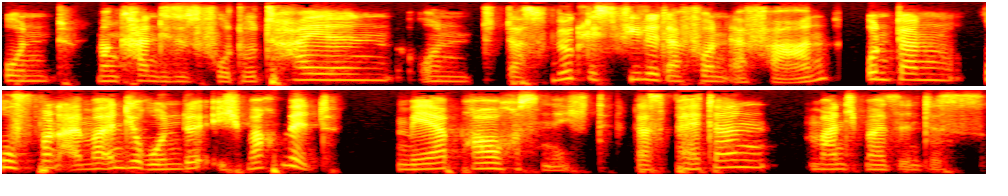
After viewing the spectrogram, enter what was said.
Und man kann dieses Foto teilen und dass möglichst viele davon erfahren. Und dann ruft man einmal in die Runde, ich mache mit. Mehr braucht es nicht. Das Pattern, manchmal sind es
